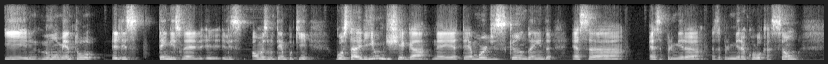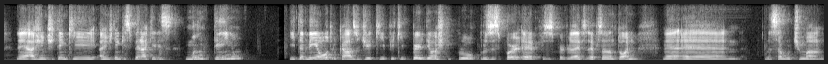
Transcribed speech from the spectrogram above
e no momento eles têm isso, né? Eles, ao mesmo tempo que gostariam de chegar, né, e até mordiscando ainda essa essa primeira essa primeira colocação, né, a gente tem que a gente tem que esperar que eles mantenham. E também é outro caso de equipe que perdeu, acho que para os Spurs, é, pros Spurs, é, pro San Antonio, né, é, nessa última,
